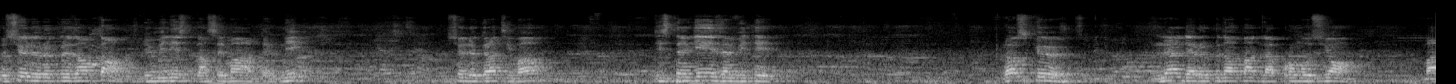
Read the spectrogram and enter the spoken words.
Monsieur le représentant du ministre de l'Enseignement technique, Monsieur le grand imam, distingués invités, lorsque l'un des représentants de la promotion m'a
